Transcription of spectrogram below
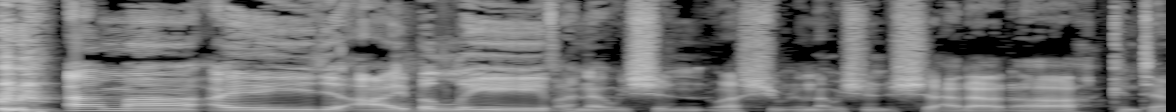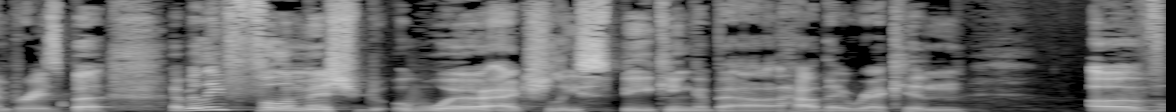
um, uh, I I believe I know we shouldn't. Well, should, no, we shouldn't shout out our contemporaries, but I believe Fulhamish were actually speaking about how they reckon of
